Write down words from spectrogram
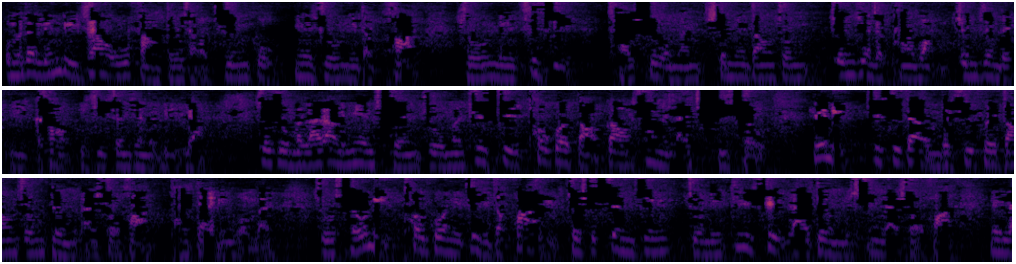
我们的灵里将无法得着坚固。因为主你的话，主你自己才是我们生命当中真正的盼望、真正的依靠以及真正的力量。就是我们来到你面前，主，我们继续透过祷告向你来祈求，愿你继续在我们的聚会当中对你。来说话，来带领我们。主手里透过你自己的话语，这是圣经。主你继续来对我们的心来说话，你来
